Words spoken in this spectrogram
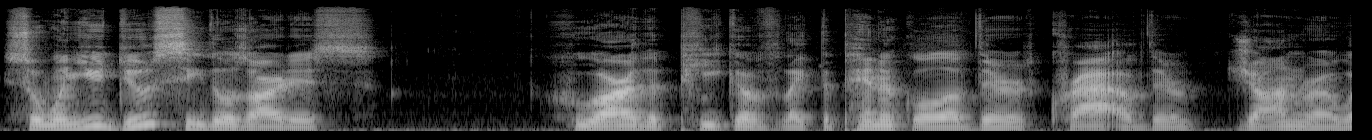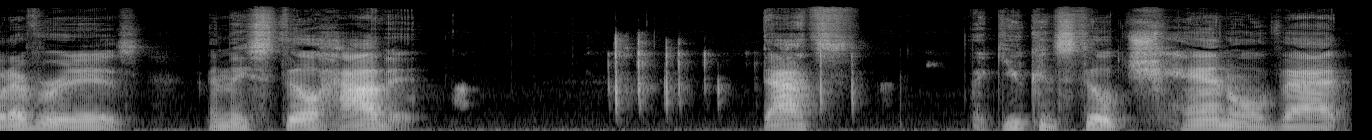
so when you do see those artists who are the peak of like the pinnacle of their craft of their genre, whatever it is, and they still have it, that's like you can still channel that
